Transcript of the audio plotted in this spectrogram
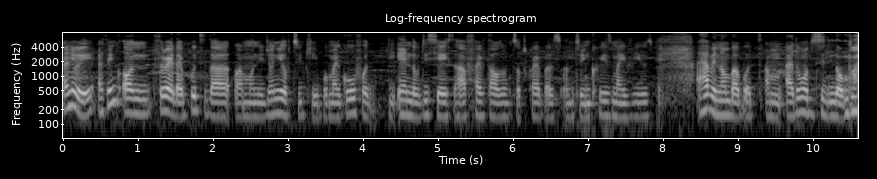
Anyway, I think on thread I put that I'm on a journey of 2k, but my goal for the end of this year is to have 5,000 subscribers and to increase my views. I have a number, but um, I don't want to see the number.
